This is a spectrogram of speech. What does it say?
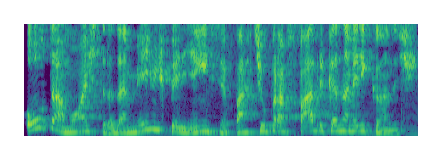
Outra amostra da mesma experiência partiu para fábricas americanas.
